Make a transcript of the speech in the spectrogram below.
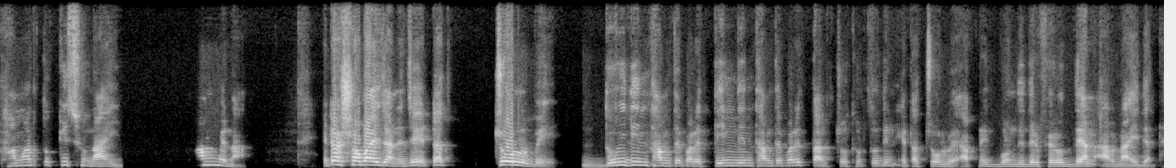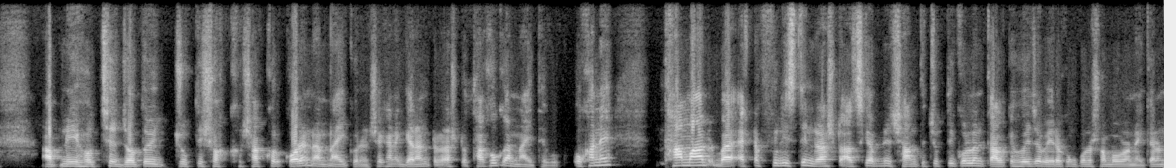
থামার তো কিছু নাই, থামবে না। এটা সবাই জানে যে এটা চলবে। দুই দিন থামতে পারে, তিন দিন থামতে পারে, তার চতুর্থ দিন এটা চলবে। আপনি বন্দীদের ফেরত দেন আর নাই দেন। আপনি হচ্ছে যতই চুক্তি স্বাক্ষর করেন আর নাই করেন, সেখানে গ্যারান্টার রাষ্ট্র থাকুক আর নাই থাকুক। ওখানে থামার বা একটা ফিলিস্তিন রাষ্ট্র, আজকে আপনি শান্তি চুক্তি করলেন, কালকে হয়ে যাবে, এরকম কোনো সম্ভাবনা নেই। কারণ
